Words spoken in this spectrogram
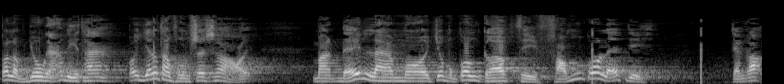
có lòng vô ngã vị tha có dấn thân phụng sự xã hội mà để làm mồi cho một con cọp thì phỏng có lợi ích gì? Chẳng có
